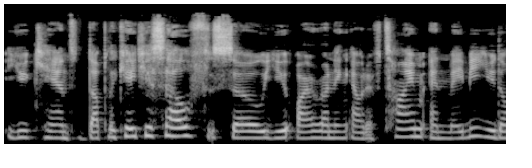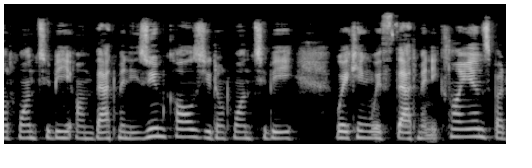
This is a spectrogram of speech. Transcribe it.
you can't duplicate yourself, so you are running out of time, and maybe you don't want to be on that many Zoom calls, you don't want to be working with that many clients, but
